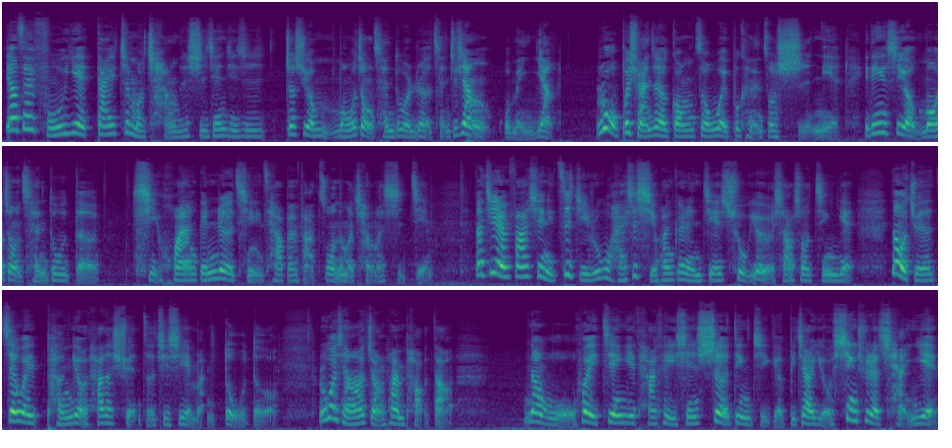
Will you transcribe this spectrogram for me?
要在服务业待这么长的时间，其实就是有某种程度的热忱。就像我们一样，如果不喜欢这个工作，我也不可能做十年。一定是有某种程度的。喜欢跟热情，你才有办法做那么长的时间。那既然发现你自己如果还是喜欢跟人接触，又有销售经验，那我觉得这位朋友他的选择其实也蛮多的。如果想要转换跑道，那我会建议他可以先设定几个比较有兴趣的产业，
